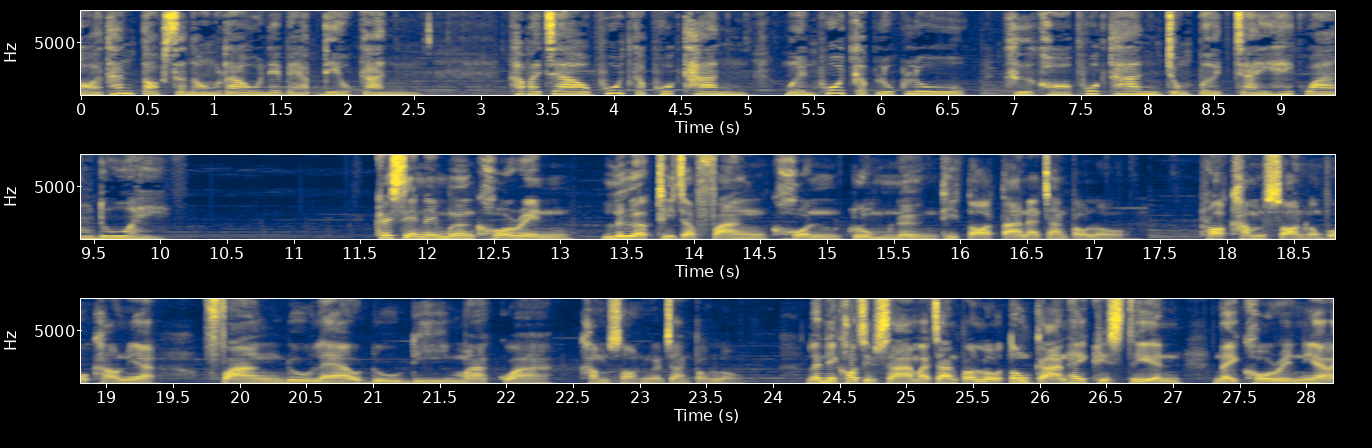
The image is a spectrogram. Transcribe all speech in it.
ขอท่านตอบสนองเราในแบบเดียวกัน ข้าพเจ้าพูดกับพวกท่าน เหมือนพูดกับลูกๆ คือขอพวกท่านจงเปิดใจให้กว้างด้วย คริสเตียนในเมืองโครินเลือกที่จะฟังคนกลุ่มหนึ่งที่ต่อต้านอาจารย์เปาโล เพราะคำสอนของพวกเขาเนี่ยฟังดูแล้วดูดีมากกว่าคำสอนของอาจารย์เปาโล และในข้อ 13 อาจารย์เปาโลต้องการให้คริสเตียนในโครินเนี่ย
